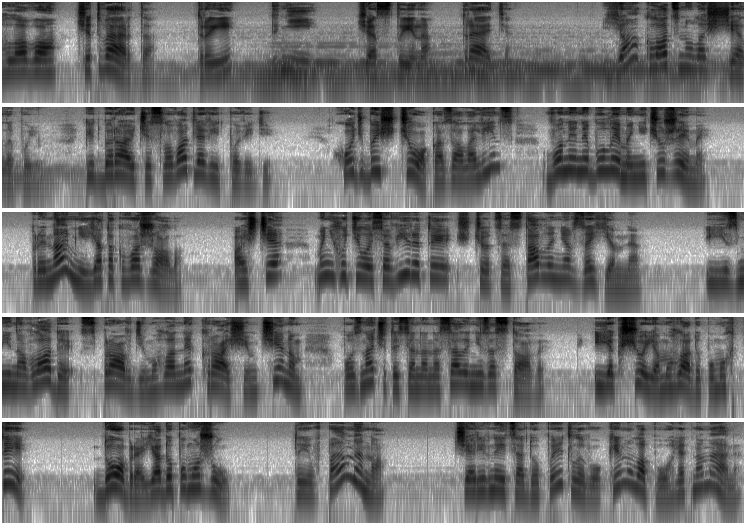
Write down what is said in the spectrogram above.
Глава 4. Три дні. Частина 3. Я клацнула щелепою, підбираючи слова для відповіді. Хоч би що, казала Лінз, вони не були мені чужими. Принаймні я так вважала. А ще мені хотілося вірити, що це ставлення взаємне. І зміна влади справді могла не кращим чином позначитися на населенні застави. І якщо я могла допомогти, добре, я допоможу. Ти впевнена? Чарівниця допитливо кинула погляд на мене.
